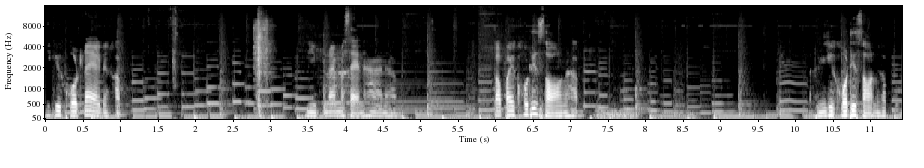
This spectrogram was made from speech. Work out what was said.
นี่คือโค้ดแรกนะครับนี่ผมได้มาแสนห้านะครับ ต่อไปโค้ดที่สองนะครับอันนี้คือโค้ดที่สองนะครับผม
